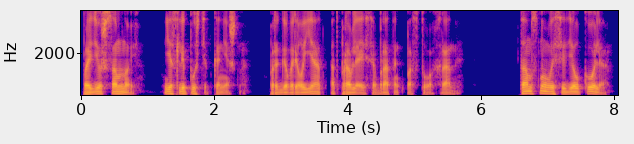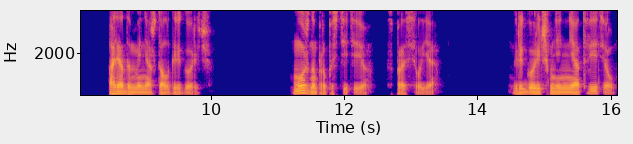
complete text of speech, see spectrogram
«Пойдешь со мной, если пустят, конечно», – проговорил я, отправляясь обратно к посту охраны. Там снова сидел Коля, а рядом меня ждал Григорич. «Можно пропустить ее?» – спросил я. Григорич мне не ответил,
